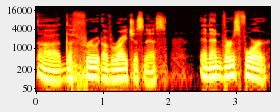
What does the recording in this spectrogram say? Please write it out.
uh, the fruit of righteousness. And then verse 4,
